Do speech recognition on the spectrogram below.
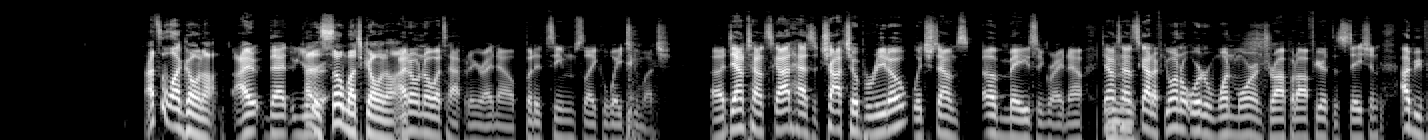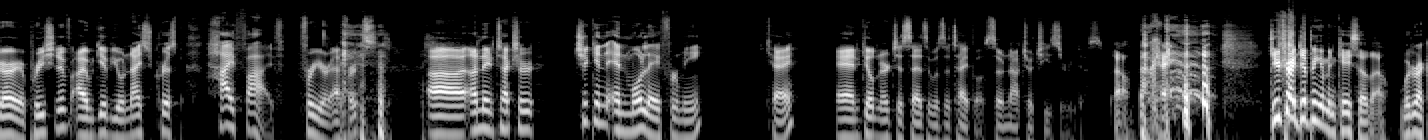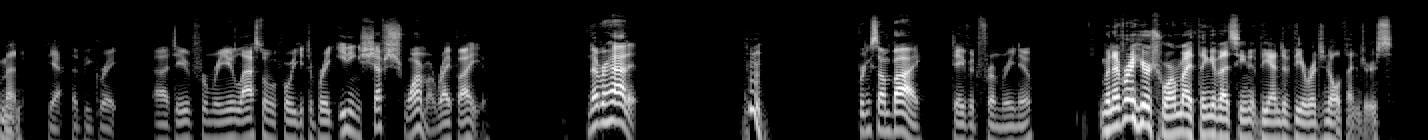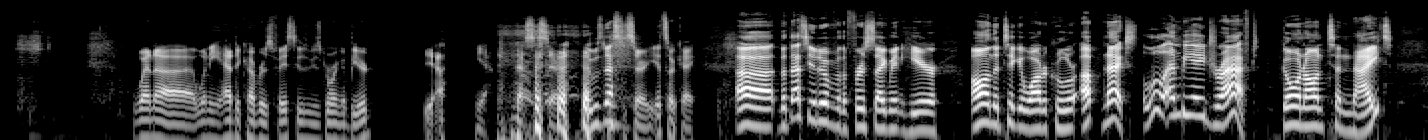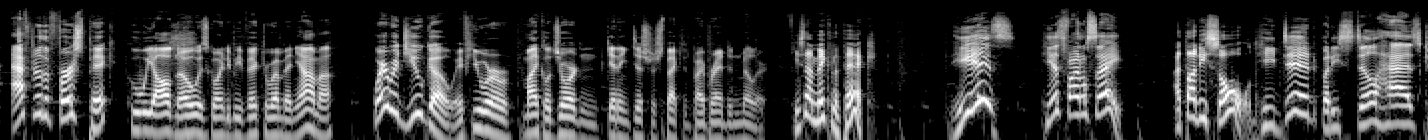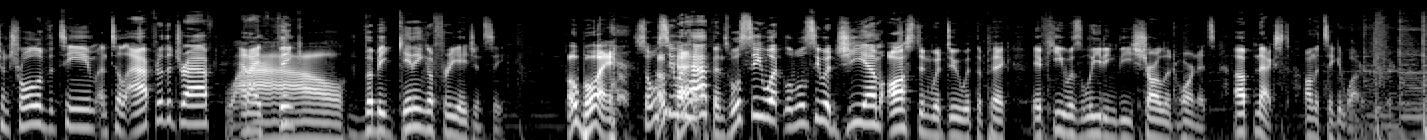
That's a lot going on. I that you're, That is so much going on. I don't know what's happening right now, but it seems like way too much. Uh, Downtown Scott has a Chacho burrito, which sounds amazing right now. Downtown Scott, if you want to order one more and drop it off here at the station, I'd be very appreciative. I would give you a nice, crisp high five for your efforts. uh, unnamed texture, chicken and mole for me. Okay. And Guilt Nerd just says it was a typo, so nacho cheese Doritos. Oh, okay. Do you try dipping them in queso though? Would recommend. Yeah, that'd be great. Uh, David from Renew, last one before we get to break. Eating Chef Shawarma right by you. Never had it. Hmm. Bring some by, David from Renew. Whenever I hear shawarma, I think of that scene at the end of the original Avengers. When uh when he had to cover his face because he was growing a beard. Yeah. Yeah, necessary. it was necessary. It's okay. Uh, but that's gonna do it for the first segment here on the Ticket Water Cooler. Up next, a little NBA draft going on tonight. After the first pick, who we all know is going to be Victor Wembanyama, where would you go if you were Michael Jordan getting disrespected by Brandon Miller? He's not making the pick. He is. He has final say. I thought he sold. He did, but he still has control of the team until after the draft, and I Wow. think the beginning of free agency. Oh boy. So we'll see what happens. We'll see what we'll see what GM Austin would do with the pick if he was leading the Charlotte Hornets. Up next on the Ticket Water Cooler.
